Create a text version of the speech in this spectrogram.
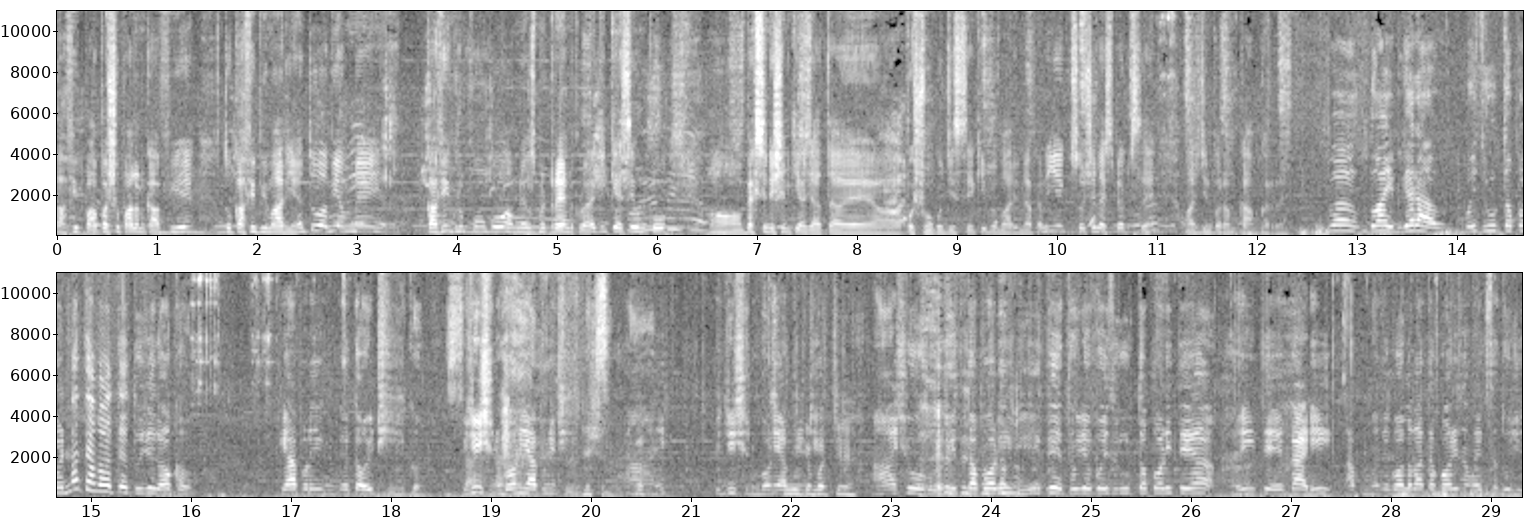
काफ़ी पशुपालन काफ़ी है तो काफ़ी बीमारियाँ हैं तो अभी हमने काफ़ी ग्रुपों को हमने उसमें ट्रेंड करवाया कि कैसे उनको वैक्सीनेशन किया जाता है पशुओं को जिससे कि बीमारी ना फैले। ये एक सोशल एस्पेक्ट्स है हमारे जिन पर हम काम कर रहे हैं। दवाई वगैरह कोई ज़रूरत तो पड़ना तब तुझे रख। क्या पड़े तो ठीक बनी अपनी ठीक पोजीशन बनी अपनी के बच्चे हाँ शोर जितना पड़ी भी ते तुझे कोई जरूरत तो पड़ी ते रही थे गाड़ी आप मुझे गलबात करी ना एक दूसरी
